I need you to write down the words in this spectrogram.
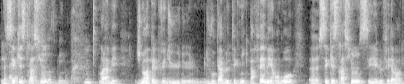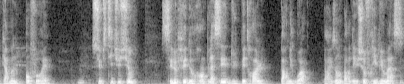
la Ça, séquestration... chose, mais non. Voilà, mais je me rappelle plus du, du- du vocable technique parfait, mais en gros, euh, séquestration, c'est le fait d'avoir du carbone en forêt. Mm. Substitution, c'est le fait de remplacer du pétrole par du bois, par exemple par des chaufferies biomasse.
